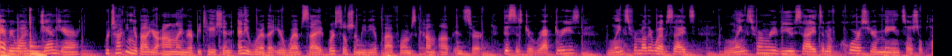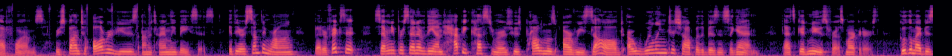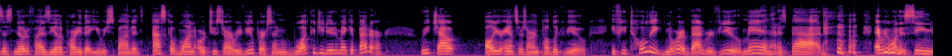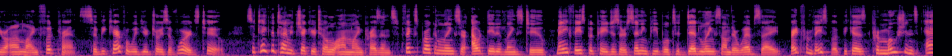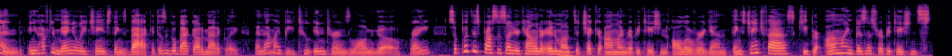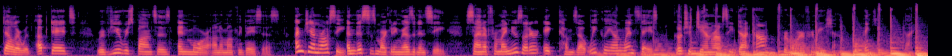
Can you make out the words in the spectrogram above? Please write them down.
Hi everyone, Jan here. We're talking about your online reputation anywhere that your website or social media platforms come up in search. This is directories, links from other websites, links from review sites, and of course, your main social platforms. Respond to all reviews on a timely basis. If there is something wrong, better fix it. 70% of the unhappy customers whose problems are resolved are willing to shop with a business again. That's good news for us marketers. Google My Business notifies the other party that you responded. Ask a one or two star review person, what could you do to make it better? Reach out. All your answers are in public view. If you totally ignore a bad review, man, that is bad. Everyone is seeing your online footprints, so be careful with your choice of words, too. So take the time to check your total online presence. Fix broken links or outdated links too. Many Facebook pages are sending people to dead links on their website right from Facebook because promotions end and you have to manually change things back. It doesn't go back automatically. And that might be two interns long ago, right? So put this process on your calendar in a month to check your online reputation all over again. Things change fast. Keep your online business reputation stellar with updates, review responses, and more on a monthly basis. I'm Jan Rossi, and this is Marketing Residency. Sign up for my newsletter. It comes out weekly on Wednesdays. Go to janrossi.com for more information. Thank you. Bye.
